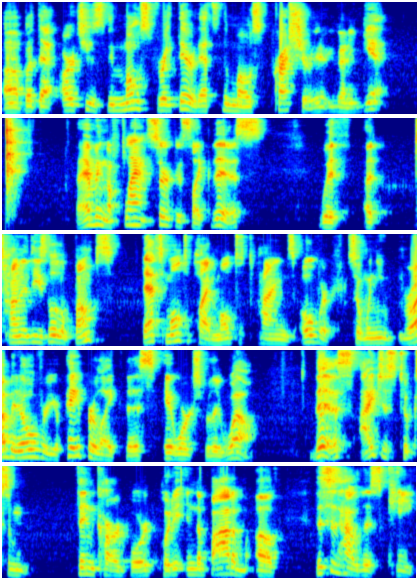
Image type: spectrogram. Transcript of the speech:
uh, but that arches the most right there. That's the most pressure that you're going to get. By having a flat surface like this, with a ton of these little bumps, that's multiplied multiple times over. So when you rub it over your paper like this, it works really well. This, I just took some thin cardboard, put it in the bottom of, this is how this came,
